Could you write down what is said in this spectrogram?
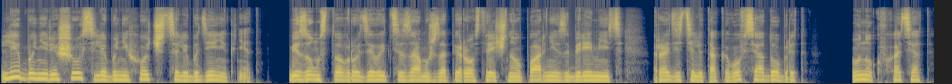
Либо не решусь, либо не хочется, либо денег нет. Безумство вроде выйти замуж за первого встречного парня и забеременеть родители так и вовсе одобрят. Внуков хотят.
